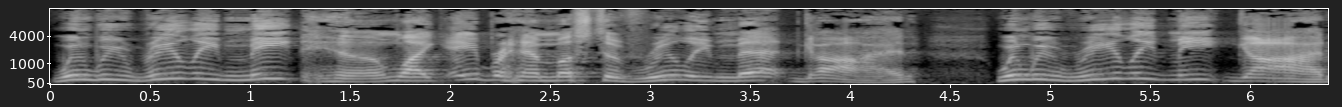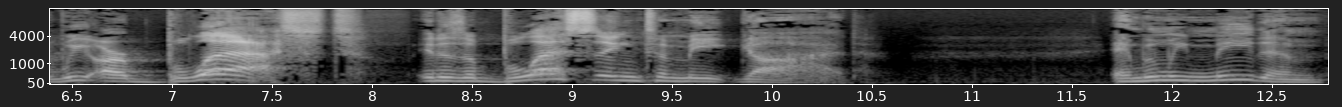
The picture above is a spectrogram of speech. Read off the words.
when we really meet Him, like Abraham must have really met God, when we really meet God, we are blessed. It is a blessing to meet God. And when we meet Him,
